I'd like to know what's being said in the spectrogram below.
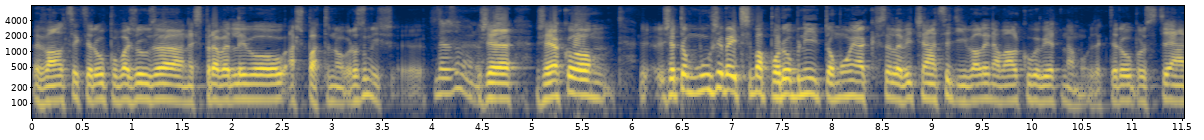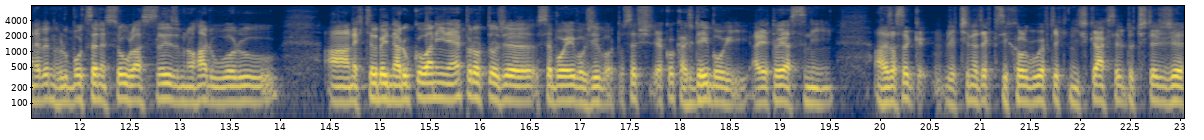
ve válce, kterou považují za nespravedlivou a špatnou. Rozumíš? Rozumím. no. Že, že, jako, že to může být třeba podobný tomu, jak se levičáci dívali na válku ve Větnamu, kterou prostě, já nevím, hluboce nesouhlasili z mnoha důvodů a nechtěli být narukovaný ne proto, že se bojí o život. To se vš- jako každý bojí a je to jasný. Ale zase většina těch psychologů a v těch knížkách se dočteš, že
